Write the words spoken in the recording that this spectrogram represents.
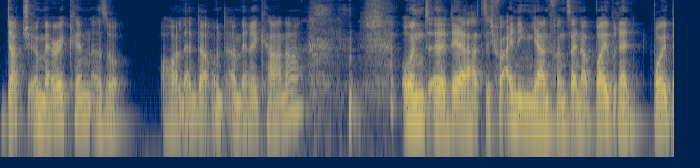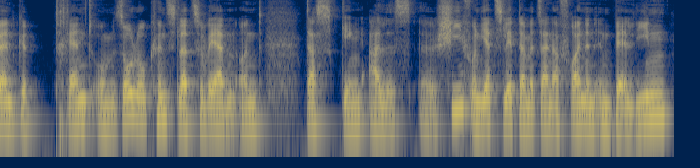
Dutch American, also Holländer und Amerikaner. Und äh, der hat sich vor einigen Jahren von seiner Boyband, Boyband getrennt, um Solo-Künstler zu werden. Und das ging alles äh, schief. Und jetzt lebt er mit seiner Freundin in Berlin.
